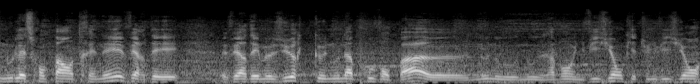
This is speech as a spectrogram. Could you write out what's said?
nous laisserons pas entraîner vers des, mesures que nous n'approuvons pas. nous, nous, avons une vision qui est une vision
